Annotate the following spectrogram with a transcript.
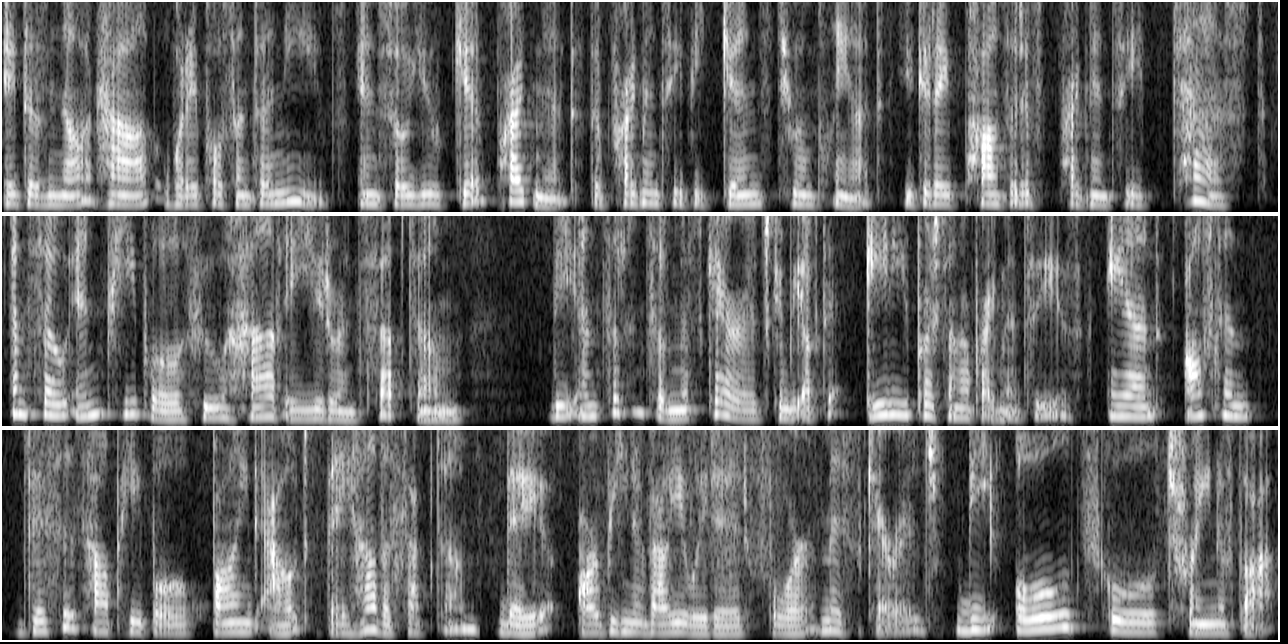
It does not have what a placenta needs. And so you get pregnant. The pregnancy begins to implant. You get a positive pregnancy test. And so in people who have a uterine septum, the incidence of miscarriage can be up to 80% of pregnancies. And often this is how people find out they have a septum. They are being evaluated for miscarriage. The old school train of thought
